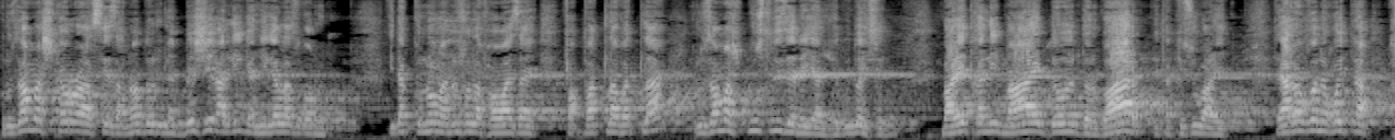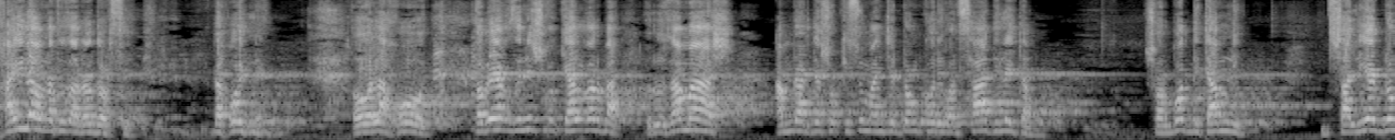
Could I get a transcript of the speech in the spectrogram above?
রোজা মাস কারোর আছে জানো ধরিলে বেশি গালি গালি গালাজ করুন এটা কোনো মানুষ ওলা পাওয়া যায় পাতলা পাতলা রোজা মাস উসলি যে নেই আনলে বুঝাইছেন বাড়িত খালি মায়ের দর দরবার এটা কিছু বাড়িত আর একজনে কইতরা খাইলাও না তো জানো ধরছে তা হই না ওলা হই তবে এক জিনিস খেয়াল করবা রোজা মাস আমরার দেশ কিছু মানুষের ডং করি চা দিলাইতাম শরবত দিতাম নি? সালিয়া ডং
